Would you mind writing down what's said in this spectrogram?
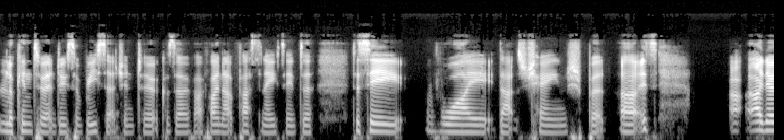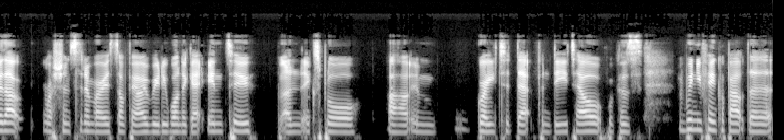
look into it and do some research into it because I, I find that fascinating to to see why that's changed. But uh, it's I, I know that Russian cinema is something I really want to get into and explore uh, in greater depth and detail because when you think about the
